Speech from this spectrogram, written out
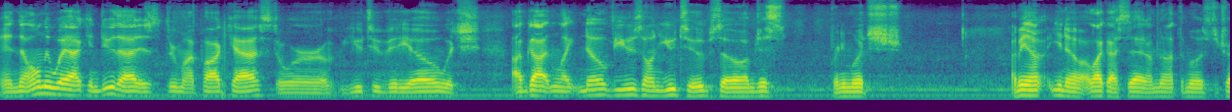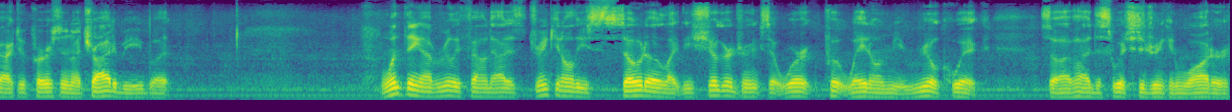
And the only way I can do that is through my podcast or a YouTube video, which I've gotten like no views on YouTube, so I'm just pretty much I mean, you know, like I said, I'm not the most attractive person. I try to be, but one thing I've really found out is drinking all these soda, like these sugar drinks at work, put weight on me real quick. So I've had to switch to drinking water.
